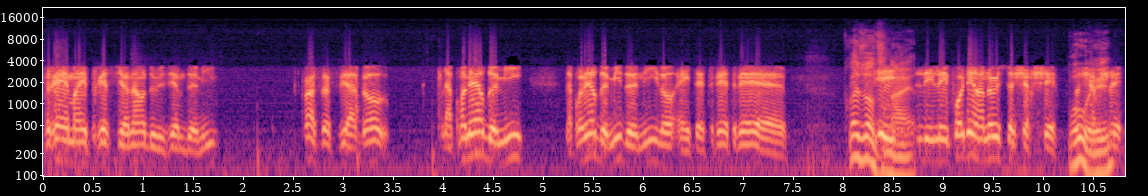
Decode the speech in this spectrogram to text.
vraiment impressionnants en deuxième demi face à Seattle. La première demi, la première demi, Denis, là, était très, très... euh, Très ordinaire. les, les 49ers se cherchaient. se Oui, oui, cherchaient.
